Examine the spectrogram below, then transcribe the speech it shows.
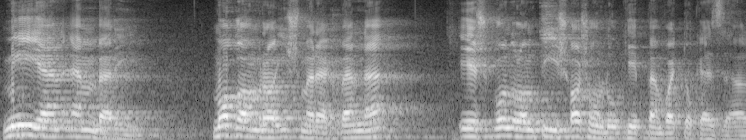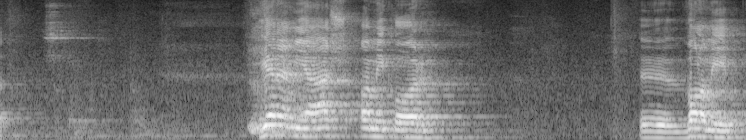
Mélyen emberi. Magamra ismerek benne, és gondolom ti is hasonlóképpen vagytok ezzel. Jeremiás, amikor ö, valami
